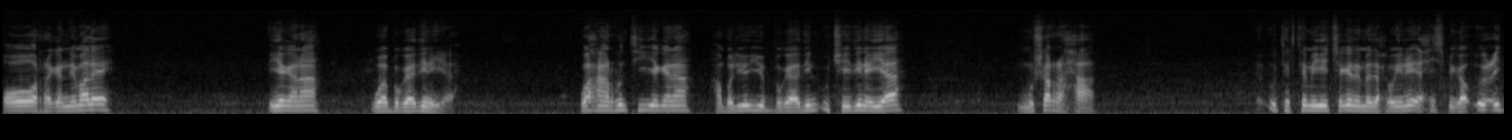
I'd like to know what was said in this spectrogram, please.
oo ragannimo leh iyagana waa bogaadinayaa waxaan runtii iyagana hambalyo iyo bogaadin u jeedinayaa musharaxa u tartamayey jegada madaxweyne ee xisbiga ucid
